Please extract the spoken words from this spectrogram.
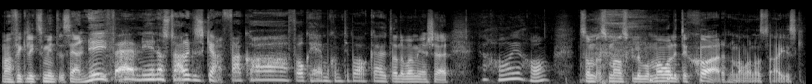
Man fick liksom inte säga nej fam, ni är nostalgiska, fuck off, åk hem, kom tillbaka. Utan det var mer så här, jaha, jaha. Som, som man, skulle, man var lite skör när man var nostalgisk.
